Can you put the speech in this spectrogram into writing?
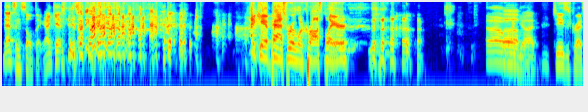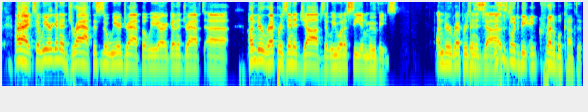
That's insulting. I can't. I can't pass for a lacrosse player. Oh, Oh, my boy. god. Jesus Christ. All right, so we are going to draft. This is a weird draft, but we are going to draft uh underrepresented jobs that we want to see in movies. Underrepresented jobs This is going to be incredible content.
